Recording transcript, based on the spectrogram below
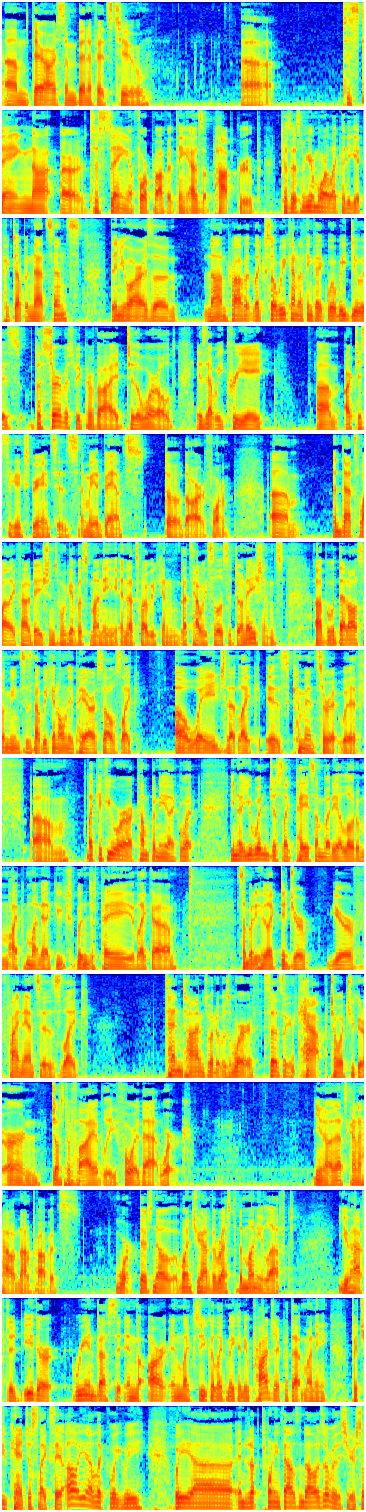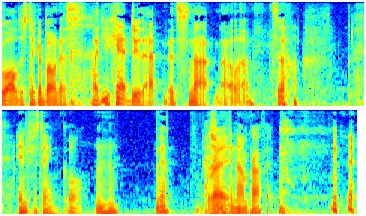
um, there are some benefits to uh, to staying not uh, to staying a for-profit thing as a pop group because you're more likely to get picked up in that sense than you are as a nonprofit. Like so, we kind of think like what we do is the service we provide to the world is that we create um, artistic experiences and we advance the the art form. Um, and that's why like foundations will give us money and that's why we can that's how we solicit donations uh, but what that also means is that we can only pay ourselves like a wage that like is commensurate with um like if you were a company like what you know you wouldn't just like pay somebody a load of like money like you wouldn't just pay like um somebody who like did your your finances like 10 times what it was worth so it's like a cap to what you could earn justifiably right. for that work you know, that's kind of how nonprofits work. There's no once you have the rest of the money left, you have to either reinvest it in the art and like so you could like make a new project with that money, but you can't just like say, "Oh yeah, look, we we we uh ended up $20,000 over this year, so I'll just take a bonus." like you can't do that. It's not not allowed. So interesting. Cool. Mhm. Yeah. I should right. make a nonprofit.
